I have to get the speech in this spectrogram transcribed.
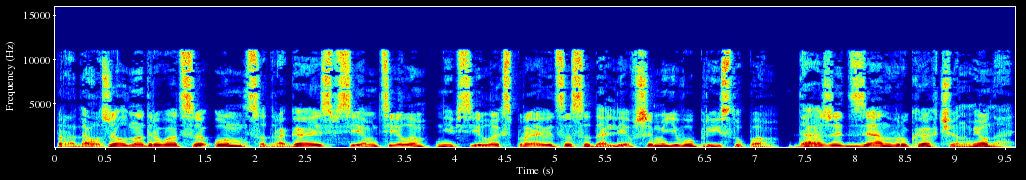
Продолжал надрываться он, содрогаясь всем телом, не в силах справиться с одолевшим его приступом. Даже дзян в руках Чонмена,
